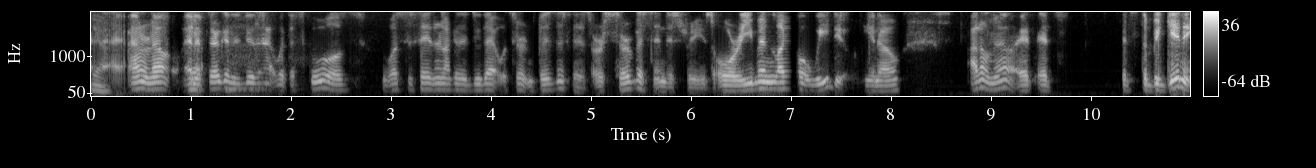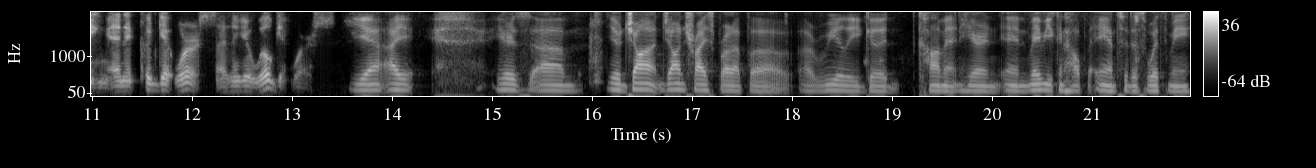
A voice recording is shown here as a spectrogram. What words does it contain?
Yeah. I, I don't know and Yeah. if they're going to do that with the schools what's to say they're not going to do that with certain businesses or service industries or even like what we do you know i don't know it, it's it's the beginning and it could get worse i think it will get worse Yeah, I here's um you know John John Trice brought up a, a really good comment here and, and maybe you can help answer this with me.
